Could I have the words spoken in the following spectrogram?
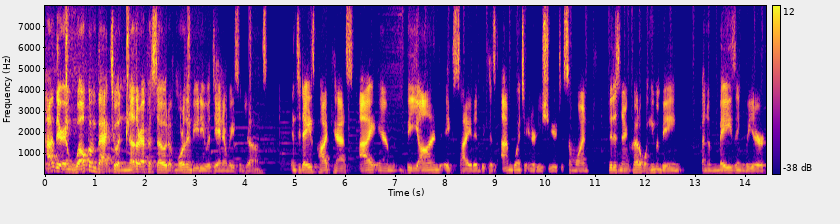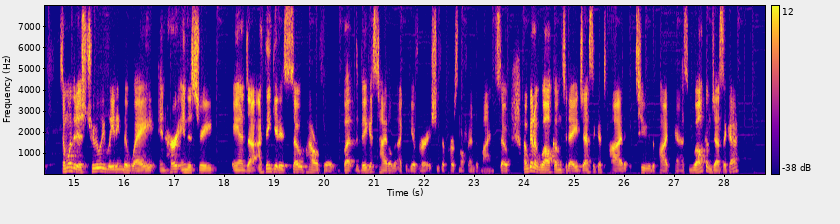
Hi there, and welcome back to another episode of More Than Beauty with Daniel Mason Jones. In today's podcast, I am beyond excited because I'm going to introduce you to someone that is an incredible human being, an amazing leader, someone that is truly leading the way in her industry. And uh, I think it is so powerful. But the biggest title that I could give her is she's a personal friend of mine. So I'm going to welcome today Jessica Todd to the podcast. Welcome, Jessica.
